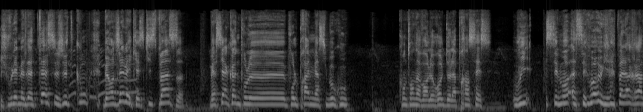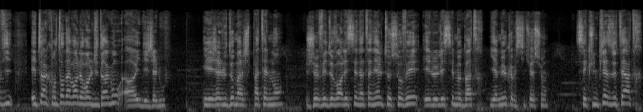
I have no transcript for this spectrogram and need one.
Je voulais m'adapter à ce jeu de con. Mais Angel, mais qu'est-ce qui se passe? Merci à Con pour le, pour le prime, merci beaucoup. Content d'avoir le rôle de la princesse. Oui, c'est moi, c'est moi il a pas l'air ravi. Et toi, content d'avoir le rôle du dragon? Oh, il est jaloux. Il est jaloux, dommage, pas tellement. Je vais devoir laisser Nathaniel te sauver et le laisser me battre. Il y a mieux comme situation. C'est qu'une pièce de théâtre.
